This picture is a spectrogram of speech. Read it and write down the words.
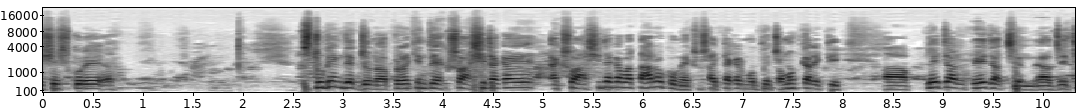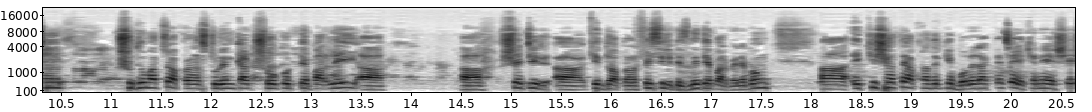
বিশেষ করে স্টুডেন্টদের জন্য। আপনারা কিন্তু একশো আশি টাকায়, একশো আশি টাকা বা তারও কম, একশো ষাট টাকার মধ্যে চমৎকার একটি প্লেটার পেয়ে যাচ্ছেন যেটি শুধুমাত্র আপনারা স্টুডেন্ট কার্ড শো করতে পারলেই সেটির কিন্তু আপনারা ফেসিলিটিস নিতে পারবেন এবং একই সাথে আপনাদেরকে বলে রাখতে চাই, এখানে এসে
